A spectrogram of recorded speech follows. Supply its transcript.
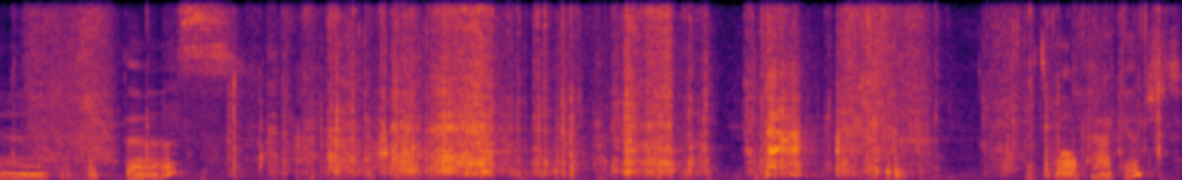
And it looks like this. It's well packaged.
